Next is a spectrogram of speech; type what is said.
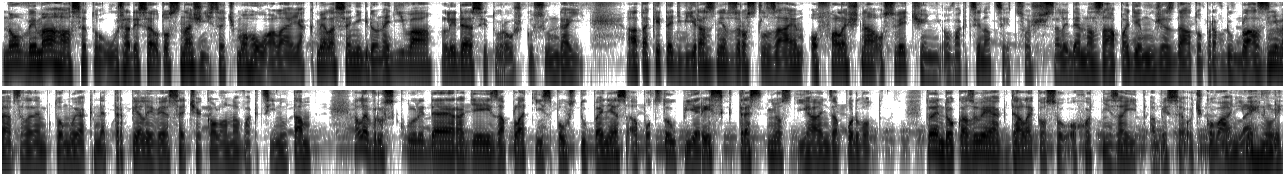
No, vymáhá se to, úřady se o to snaží, seč mohou, ale jakmile se nikdo nedívá, lidé si tu roušku sundají. A taky teď výrazně vzrostl zájem o falešná osvědčení o vakcinaci, což se lidem na západě může zdát opravdu bláznivé vzhledem k tomu, jak netrpělivě se čekalo na vakcínu tam. Ale v Rusku lidé raději zaplatí spoustu peněz a podstoupí risk trestního stíhání za podvod. To jen dokazuje, jak daleko jsou ochotni zajít, aby se očkování vyhnuli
